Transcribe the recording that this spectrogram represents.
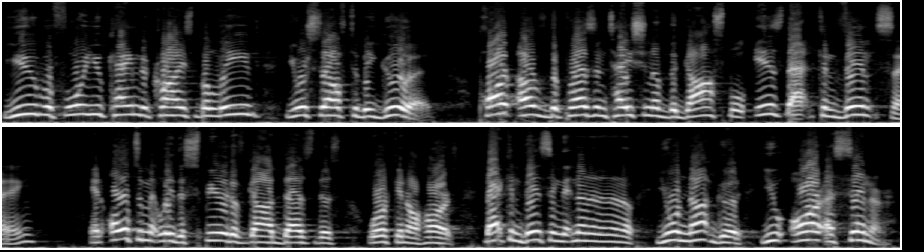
You, before you came to Christ, believed yourself to be good. Part of the presentation of the gospel is that convincing And ultimately, the Spirit of God does this work in our hearts. That convincing that, no, no, no, no, no, you're not good. You are a sinner.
